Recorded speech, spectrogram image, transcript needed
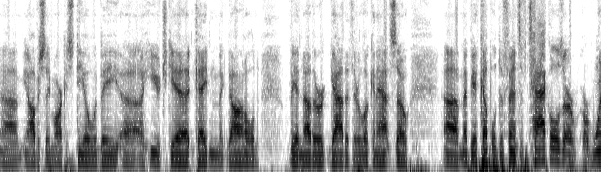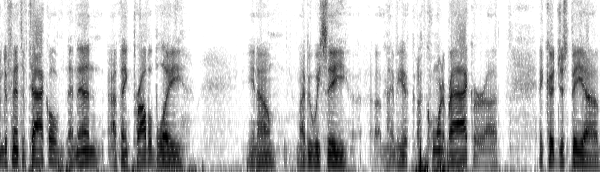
Um, you know, obviously Marcus Steele would be uh, a huge get. Caden McDonald would be another guy that they're looking at. So. Uh, maybe a couple defensive tackles or, or one defensive tackle, and then I think probably, you know, maybe we see uh, maybe a, a cornerback or a, it could just be a,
